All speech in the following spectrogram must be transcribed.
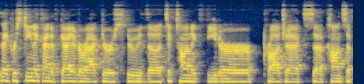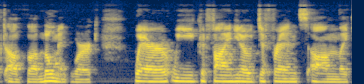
like Christina kind of guided our actors through the Tectonic Theater project's uh, concept of uh, moment work, where we could find you know different um, like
